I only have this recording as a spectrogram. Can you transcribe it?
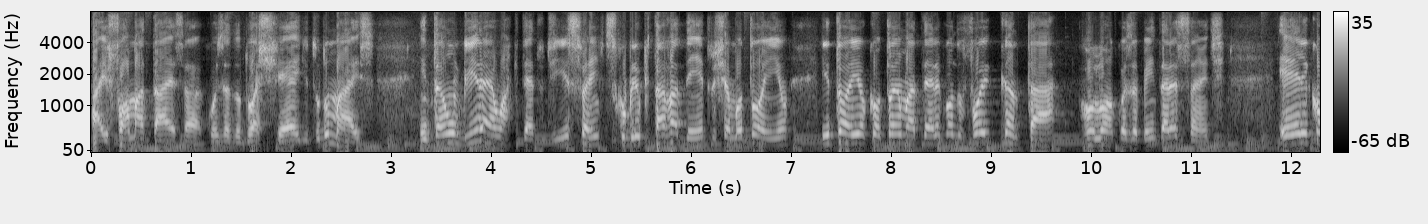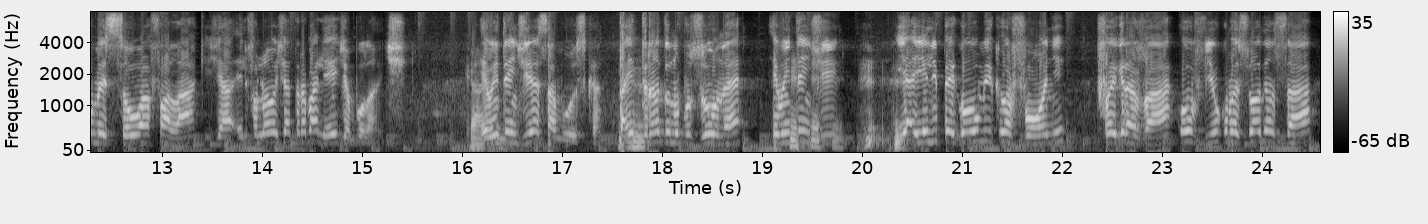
aí formatar essa coisa do, do axé e tudo mais. Então o Bira é um arquiteto disso, a gente descobriu que estava dentro, chamou Toinho, e Toinho, Toinho Matéria, quando foi cantar, rolou uma coisa bem interessante. Ele começou a falar que já. Ele falou, eu já trabalhei de ambulante. Caramba. Eu entendi essa música. Tá uhum. entrando no buzu, né? Eu entendi. e aí ele pegou o microfone, foi gravar, ouviu, começou a dançar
